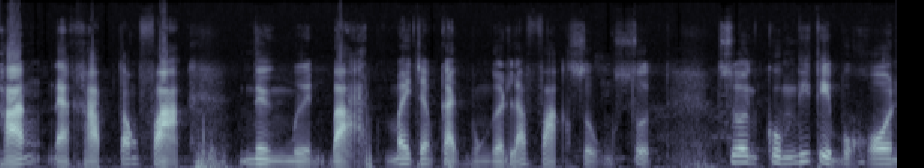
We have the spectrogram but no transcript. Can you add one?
ครั้งนะครับ ต้องฝาก 10,000 บาท ไม่จำกัดวงเงินรับฝากสูงสุด ส่วนกลุ่มนิติบุคคล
